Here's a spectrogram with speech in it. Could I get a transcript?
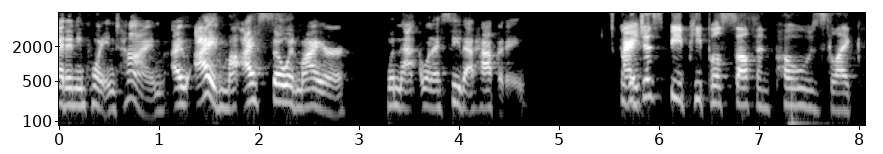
at any point in time. I I, admi- I so admire when that when I see that happening. It I- just be people self-imposed like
